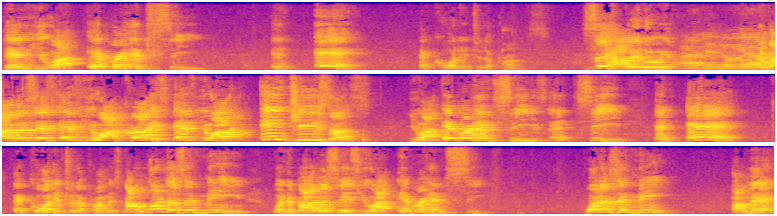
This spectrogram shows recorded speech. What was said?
then you are Abraham's seed and heir according to the promise. Say hallelujah. hallelujah. The Bible says, if you are Christ, if you are in Jesus, you are Abraham's seed and seed and heir according to the promise. Now, what does it mean when the Bible says you are Abraham's seed? What does it mean? Amen.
